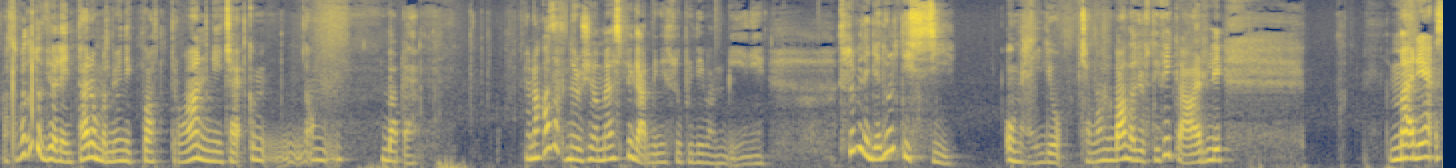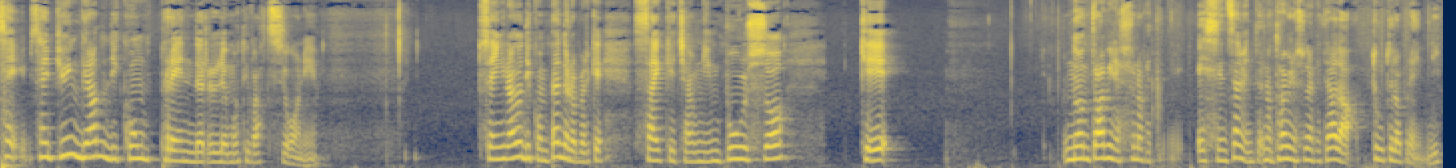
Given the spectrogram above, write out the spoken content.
ma soprattutto violentare un bambino di 4 anni, cioè, non, vabbè. È una cosa che non riuscivo mai a spiegarmi di stupidi bambini. Stupidi degli adulti sì, o meglio, cioè non vado a giustificarli, ma sei, sei più in grado di comprendere le motivazioni. Sei in grado di comprenderlo perché sai che c'è un impulso che non trovi nessuno che essenzialmente non trovi nessuno che te la dà, tu te lo prendi.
